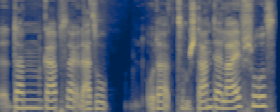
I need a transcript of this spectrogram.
äh, dann gab es also oder zum Stand der Live-Shows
